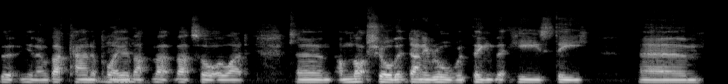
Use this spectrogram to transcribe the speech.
that you know, that kind of player, mm. that that that sort of lad? Um, I'm not sure that Danny Röhl would think that he's the um,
